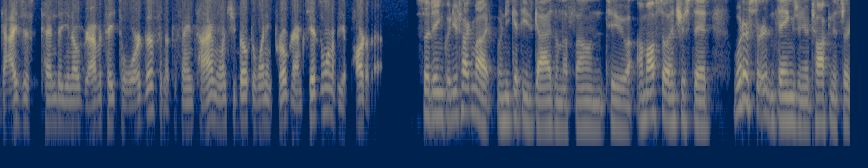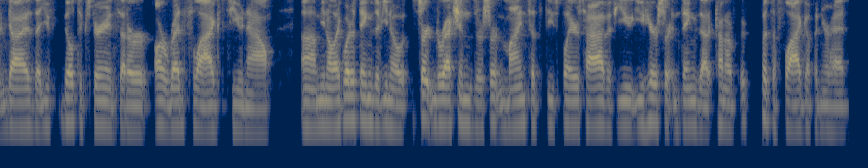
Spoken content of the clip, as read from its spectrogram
guys just tend to you know gravitate towards us. And at the same time, once you build a winning program, kids want to be a part of that. So, Dink, when you're talking about when you get these guys on the phone too, I'm also interested. What are certain things when you're talking to certain guys that you've built experience that are are red flags to you now? Um, you know, like what are things of you know certain directions or certain mindsets these players have? If you you hear certain things that kind of puts a flag up in your head.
